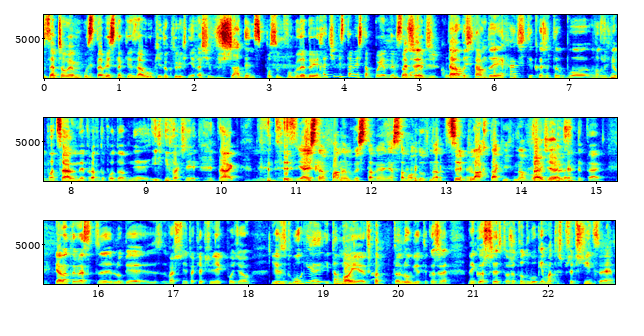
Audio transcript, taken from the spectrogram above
zacząłem ustawiać takie zaułki, do których nie da się w żaden sposób w ogóle dojechać i wystawiać tam po jednym Znaczy, samochodziku. dałoby się tam dojechać, tylko że to było w ogóle nieopłacalne prawdopodobnie i właśnie tak. Jest, Ja jestem fanem wystawiania samochodów na cyplach takich na wodzie. Tak jest. tak. Ja natomiast y, lubię, właśnie tak jak Ciuniek powiedział, jest długie i to moje, to, to lubię. Tylko, że najgorsze jest to, że to długie ma też przecznicę,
